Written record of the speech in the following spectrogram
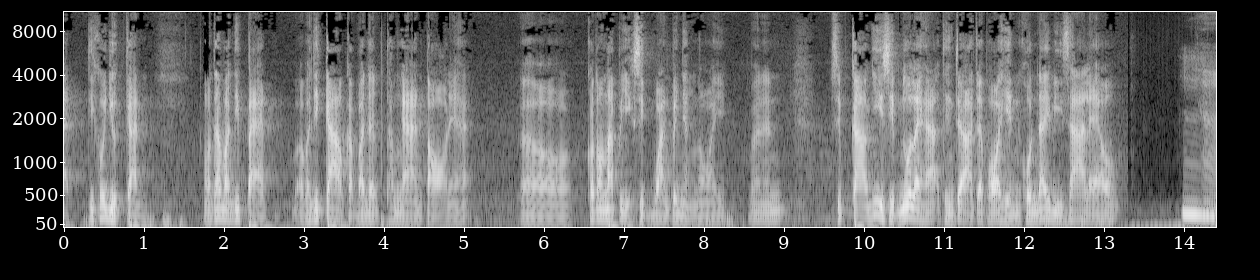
8ที่เขาหยุดกันอ๋อถ้าวันที่ 8 วันที่9กลับมาทำงานต่อเนี่ยฮะก็ต้องนับไปอีก10วันเป็นอย่างน้อย เพราะฉะนั้น19 20นู่นเลยฮะ ถึงจะอาจจะพอเห็นคนได้วีซ่าแล้วอืมค่ะ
